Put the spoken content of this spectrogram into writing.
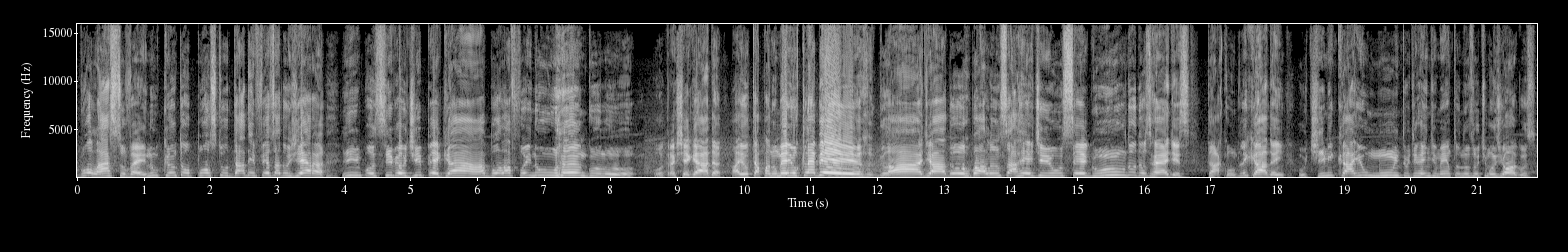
Golaço, velho, no canto oposto da defesa do Gera. Impossível de pegar, a bola foi no ângulo. Outra chegada, aí o tapa no meio, Kleber! Gladiador balança a rede, o segundo dos Reds. Tá complicado, hein? O time caiu muito de rendimento nos últimos jogos.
